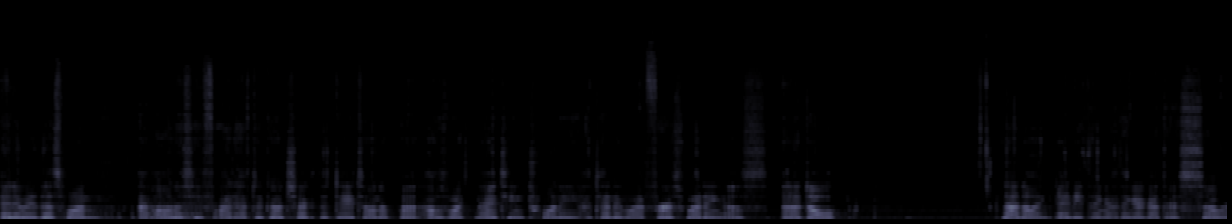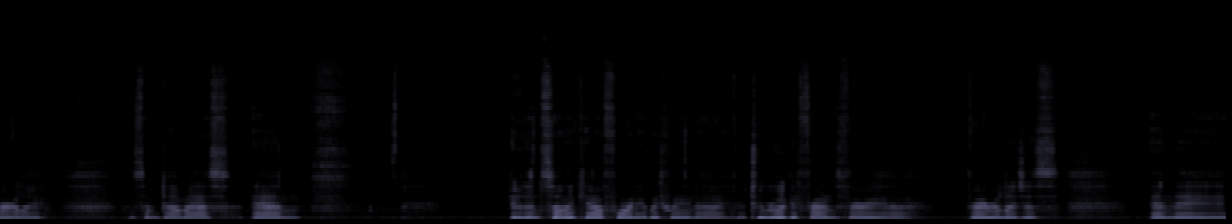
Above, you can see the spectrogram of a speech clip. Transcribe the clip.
anyway, this one, I honestly, I'd have to go check the dates on it, but I was like 19, 20, attending my first wedding as an adult, not knowing anything. I think I got there so early, like some dumbass, and it was in Southern California between uh, two really good friends, very, uh, very religious and they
